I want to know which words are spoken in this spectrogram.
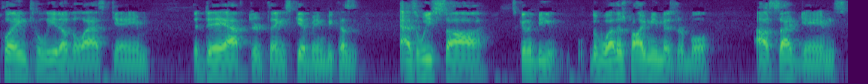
playing Toledo the last game the day after Thanksgiving because as we saw, it's going to be the weather's probably going to be miserable. Outside games,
